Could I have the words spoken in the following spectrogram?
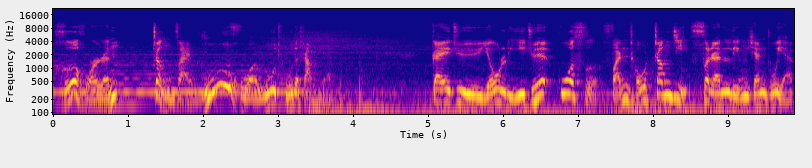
合伙人正在如火如荼的上演。该剧由李觉、郭汜、樊稠、张继四人领衔主演，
